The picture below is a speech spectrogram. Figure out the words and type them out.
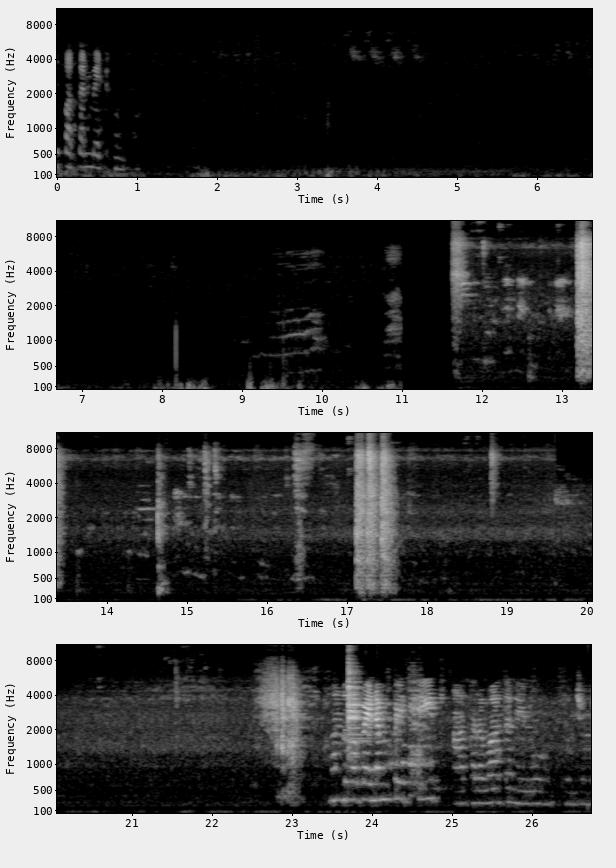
ఇది పక్కన పెట్టుకుంటా. ముందుగా పెనం పెట్టి ఆ తర్వాత నేను కొంచెం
